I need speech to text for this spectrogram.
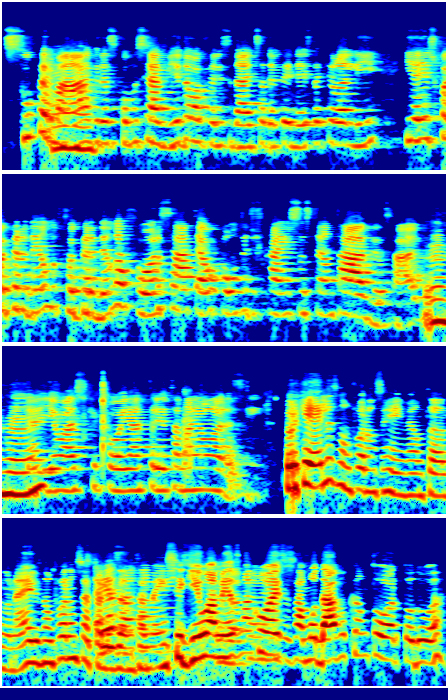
super uhum. magras, como se a vida ou a felicidade só dependesse daquilo ali. E aí a gente foi perdendo, foi perdendo a força até o ponto de ficar insustentável, sabe? Uhum. E aí eu acho que foi a treta maior, assim. Porque eles não foram se reinventando, né? Eles não foram se atualizando é também. Seguiu a exatamente. mesma coisa, só mudava o cantor todo ano.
